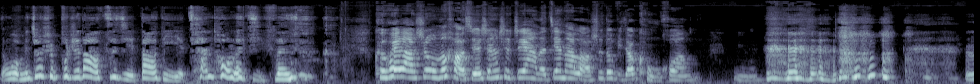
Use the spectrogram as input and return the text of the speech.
我们就是不知道自己到底参透了几分。葵葵老师，我们好学生是这样的，见到老师都比较恐慌。嗯，嗯，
